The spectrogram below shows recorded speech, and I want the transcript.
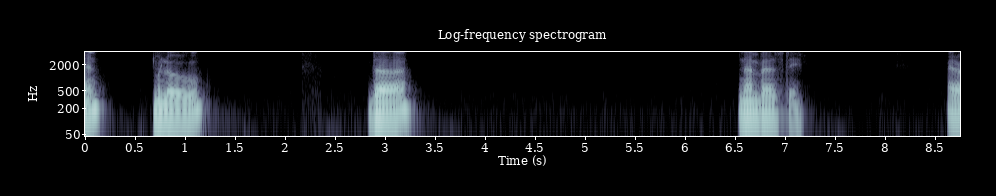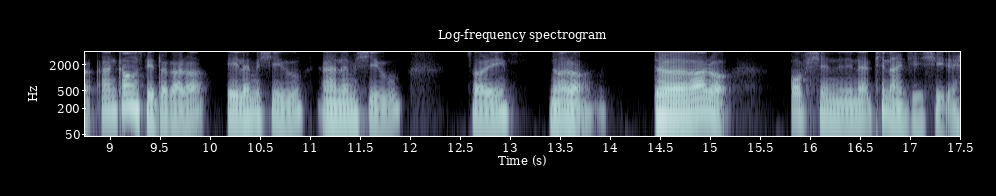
an မလို့ the numbers တွေအဲ့တော့ an counts တွေအတွက်ကတော့ a လည်းမရှိဘူး an လည်းမရှိဘူး sorry နော်အဲ့တော့ the ကတော့ option အနေနဲ့ဖြစ်နိုင်ခြေရှိတယ်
